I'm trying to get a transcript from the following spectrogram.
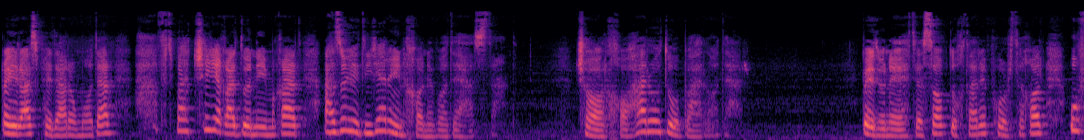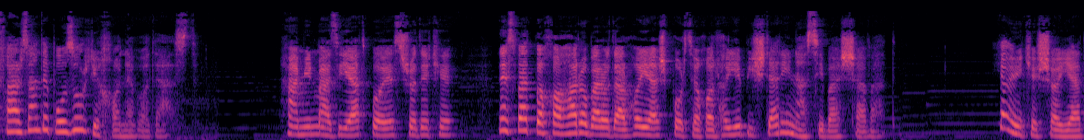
غیر از پدر و مادر هفت بچه قد و نیم قد اعضای دیگر این خانواده هستند. چهار خواهر و دو برادر. بدون احتساب دختر پرتغال او فرزند بزرگ خانواده است. همین مزیت باعث شده که نسبت به خواهر و برادرهایش پرتغالهای بیشتری نصیبش شود یا اینکه شاید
